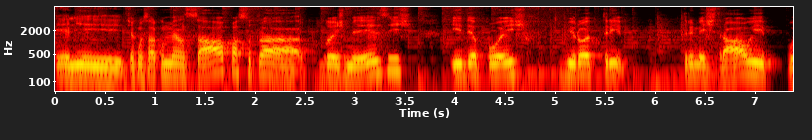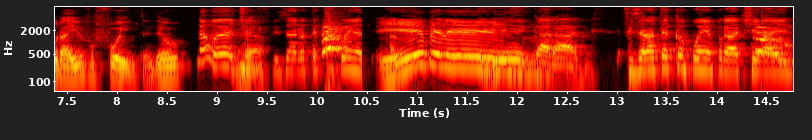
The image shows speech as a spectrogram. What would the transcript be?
Ele tinha começado como mensal, passou pra dois meses e depois virou tri- trimestral e por aí foi, entendeu? Não, é, tipo, É. fizeram até campanha. E beleza! caralho. Fizeram até campanha pra tirar ele.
